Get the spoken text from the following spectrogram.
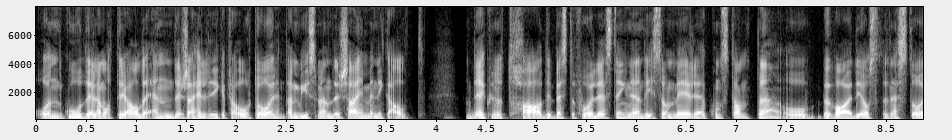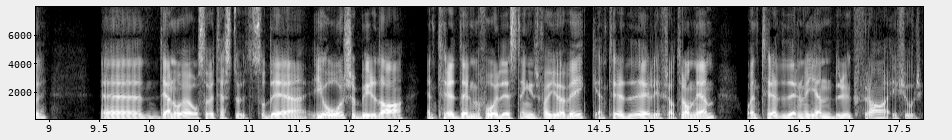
og en god del av materialet endrer seg heller ikke fra år til år, det er mye som endrer seg, men ikke alt. Det å kunne ta de beste forelesningene, de som er mer konstante, og bevare de også til neste år, det er noe jeg også vil teste ut. Så det, i år så blir det da en tredjedel med forelesninger fra Gjøvik, en tredjedel fra Trondheim og en tredjedel med gjenbruk fra i fjor.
